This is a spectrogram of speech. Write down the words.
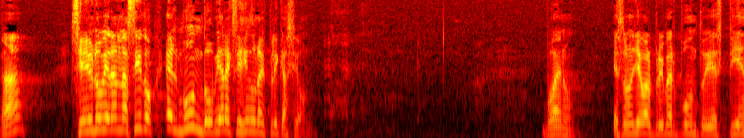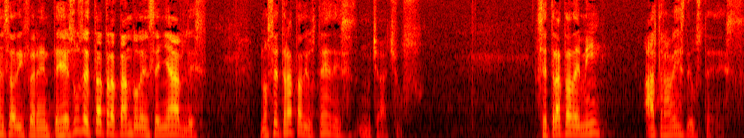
¿Ah? Si ellos no hubieran nacido, el mundo hubiera exigido una explicación. Bueno, eso nos lleva al primer punto y es piensa diferente. Jesús está tratando de enseñarles. No se trata de ustedes, muchachos. Se trata de mí a través de ustedes.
